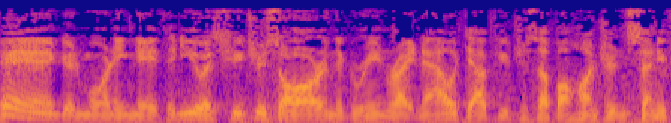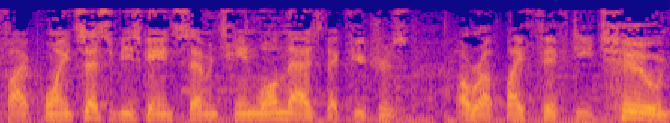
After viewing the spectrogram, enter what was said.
And good morning, Nathan. U.S. futures are in the green right now. Dow futures up 175 points. S&P's gained 17, while Nasdaq futures are up by 52.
